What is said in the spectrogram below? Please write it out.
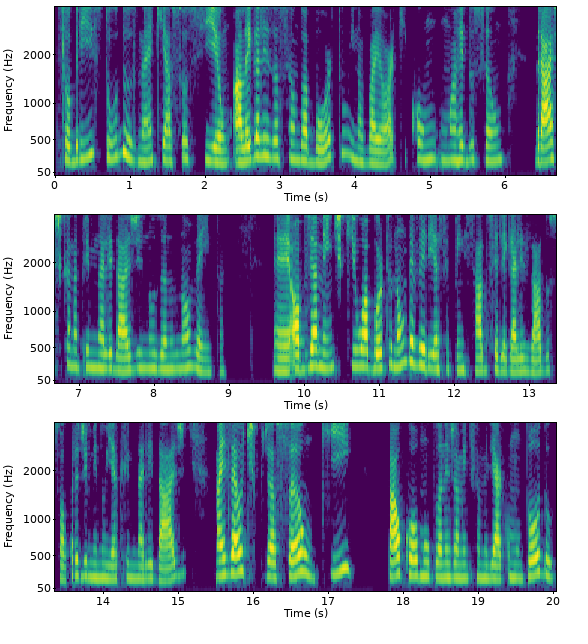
sobre estudos né, que associam a legalização do aborto em Nova York com uma redução drástica na criminalidade nos anos 90. É, obviamente que o aborto não deveria ser pensado ser legalizado só para diminuir a criminalidade, mas é o tipo de ação que, tal como o planejamento familiar como um todo,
